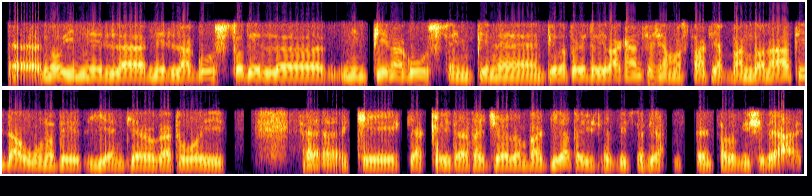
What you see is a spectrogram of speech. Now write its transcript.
Eh, noi nel, nell'agosto del, in pieno agosto, in, piene, in, pieno periodo di vacanze, siamo stati abbandonati da uno degli enti erogatori eh, che, che accredita il Reggio Lombardia per il servizio di assistenza domiciliare.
